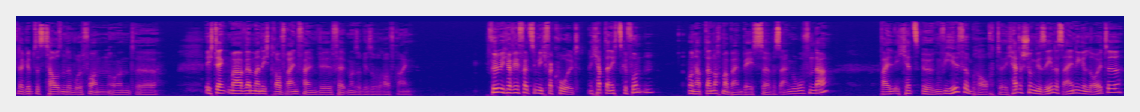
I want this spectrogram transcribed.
Da gibt es tausende wohl von und äh, ich denk mal, wenn man nicht drauf reinfallen will, fällt man sowieso drauf rein. Ich fühle mich auf jeden Fall ziemlich verkohlt. Ich habe da nichts gefunden und habe dann nochmal beim Base Service angerufen da, weil ich jetzt irgendwie Hilfe brauchte. Ich hatte schon gesehen, dass einige Leute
